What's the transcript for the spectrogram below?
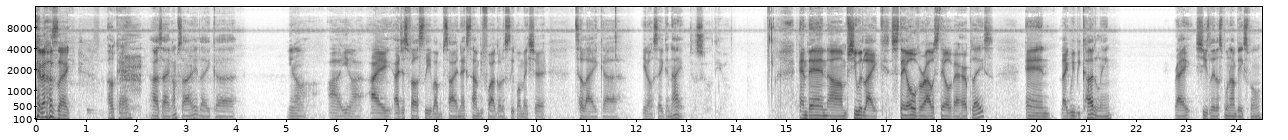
and I was like, okay. I was like, I'm sorry. Like, uh, you know, I, you know, I, I just fell asleep. I'm sorry. Next time before I go to sleep, I'll make sure to like, uh, you know, say goodnight. to soothe you. And then um, she would like stay over. I would stay over at her place, and like we'd be cuddling. Right? She's little spoon, I'm big spoon.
